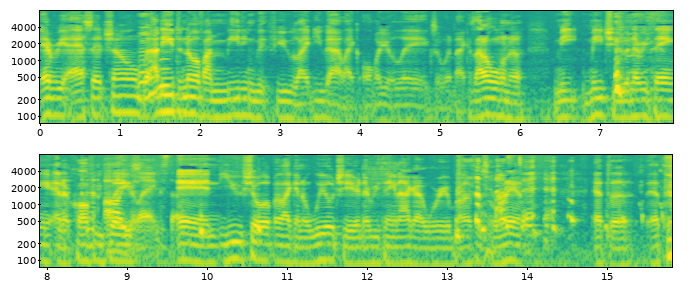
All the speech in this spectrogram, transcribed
every asset shown, but I Mhm. need to know if I'm meeting with you, like you got like all your legs or whatnot, because I don't want to meet meet you and everything at a coffee place, All your legs, and you show up like in a wheelchair and everything, and I got to worry about if it's a ramp at the at the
